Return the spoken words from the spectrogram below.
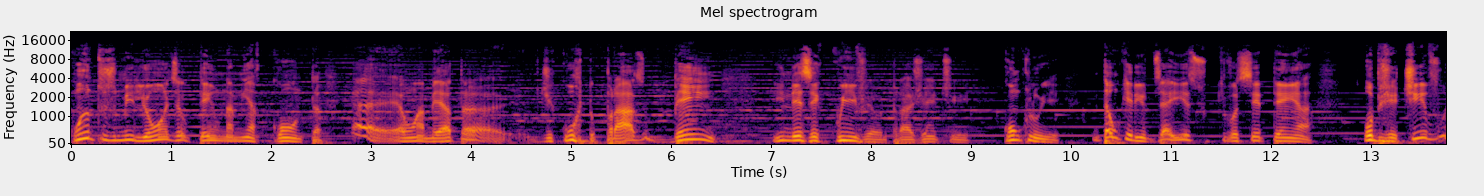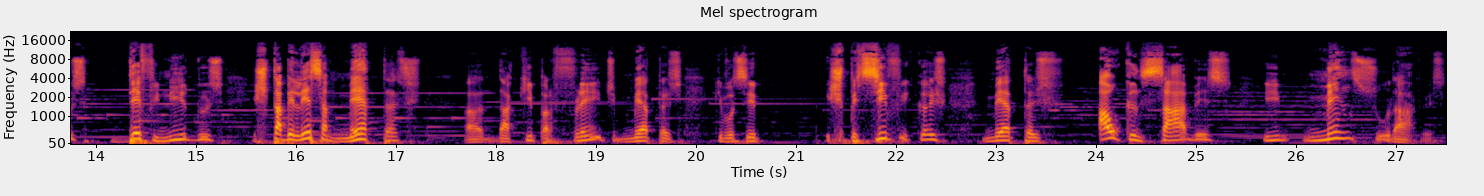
Quantos milhões eu tenho na minha conta? É, é uma meta de curto prazo, bem inexequível para a gente concluir. Então, queridos, é isso, que você tenha objetivos definidos, estabeleça metas ah, daqui para frente, metas que você específicas, metas alcançáveis e mensuráveis.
